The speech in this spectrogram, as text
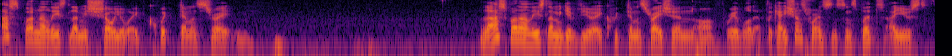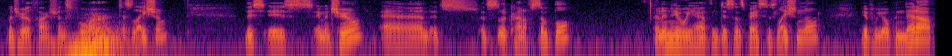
Last but not least, let me show you a quick demonstrate Last but not least, let me give you a quick demonstration of real-world applications. For instance, in Split, I used material functions for tessellation. This is a material, and it's it's still kind of simple. And in here we have the distance-based tessellation node. If we open that up,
